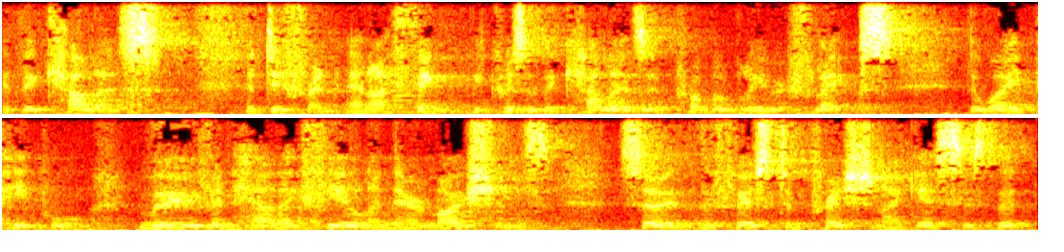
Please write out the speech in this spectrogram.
the colours are different. And I think because of the colours, it probably reflects the way people move and how they feel and their emotions. So the first impression, I guess, is that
